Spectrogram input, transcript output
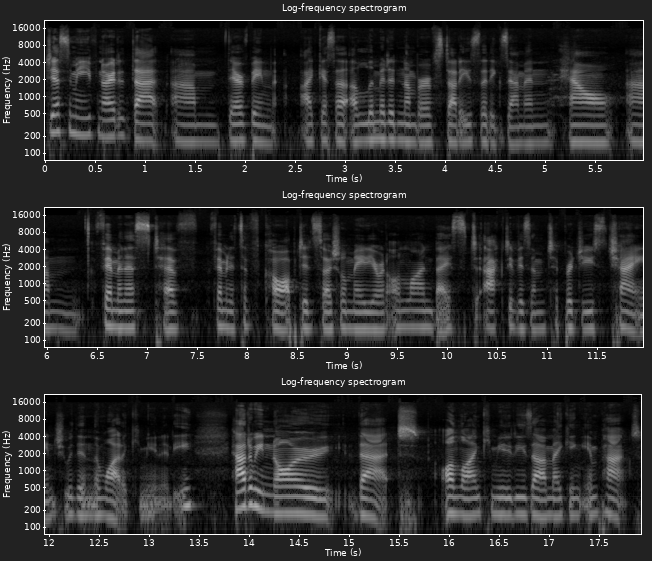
Jessamy, you've noted that um, there have been, I guess, a, a limited number of studies that examine how um, feminists have feminists have co-opted social media and online-based activism to produce change within the wider community. How do we know that online communities are making impact?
